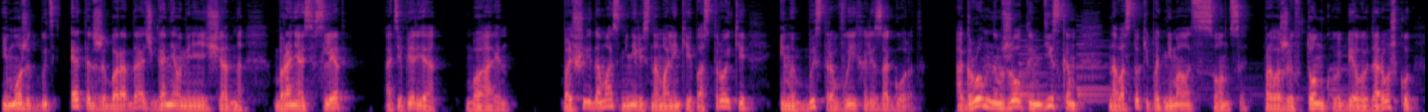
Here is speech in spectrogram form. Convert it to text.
и, может быть, этот же бородач гонял меня нещадно, бронясь вслед, а теперь я барин. Большие дома сменились на маленькие постройки, и мы быстро выехали за город. Огромным желтым диском на востоке поднималось солнце, проложив тонкую белую дорожку –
